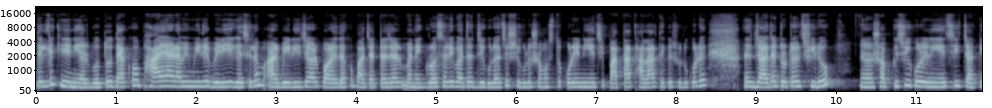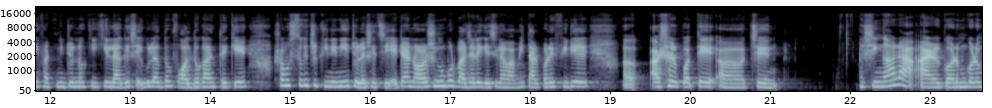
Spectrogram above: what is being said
তেলটা কিনে নিয়ে আসব। তো দেখো ভাই আর আমি মিলে বেরিয়ে গেছিলাম, আর বেরিয়ে যাওয়ার পরে দেখো বাজার টাজার মানে গ্রসারি বাজার যেগুলো আছে সেগুলো সমস্ত করে নিয়েছি, পাতা থালা থেকে শুরু করে যা যা টোটাল ছিল। সব কিছুই করে নিয়েছি। চাটনি ফাটনির জন্য কি কি লাগে সেগুলো একদম ফল দোকান থেকে সমস্ত কিছু কিনে নিয়ে চলে এসেছি। এটা নরসিংহপুর বাজারে গেছিলাম আমি। তারপরে ফিরে আসার পথে হচ্ছে সিঙ্গারা আর গরম গরম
